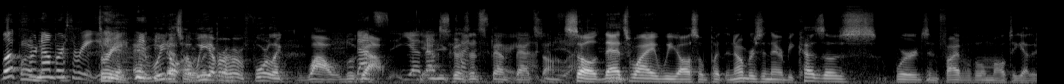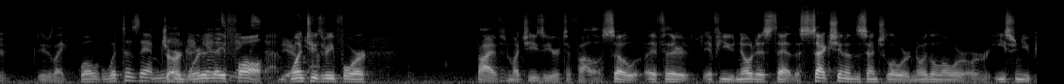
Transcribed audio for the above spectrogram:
look for number three. Three. And we That's don't, what we we're ever looking heard before, like, wow, look That's- out. yeah, that's Because kinda it's been scary, bad yeah. stuff. So that's why we also put the numbers in there because those words and five of them all together. You're like, well, what does that mean? Jargon. Where do It they gets fall? mixed up. Yeah. One, two, three, four, five is much easier to follow. So if there, if you notice that the section of the central lower, northern lower, or eastern UP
